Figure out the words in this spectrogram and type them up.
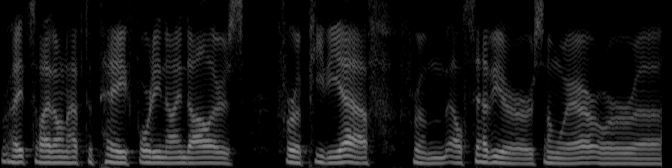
right? So I don't have to pay $49 for a PDF from Elsevier or somewhere, or uh,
